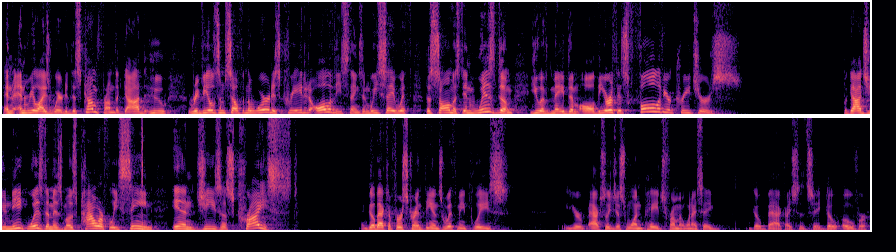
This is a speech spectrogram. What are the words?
and, and realize where did this come from? The God who reveals himself in the Word has created all of these things. And we say with the psalmist, In wisdom you have made them all. The earth is full of your creatures. But God's unique wisdom is most powerfully seen in Jesus Christ. And go back to 1 Corinthians with me, please. You're actually just one page from it. When I say go back, I should say go over.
